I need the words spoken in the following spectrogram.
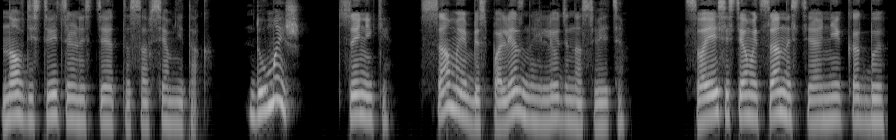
Но в действительности это совсем не так. Думаешь? Циники – самые бесполезные люди на свете. Своей системой ценностей они как бы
